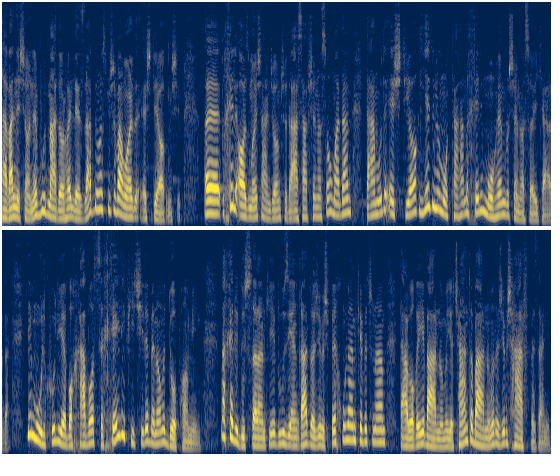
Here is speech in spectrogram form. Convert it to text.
اول نشانه بود مدارهای لذت درست میشه و مورد اشتیاق میشیم. خیلی آزمایش انجام شده. عصب شناسا اومدن در مورد اشتیاق یه دونه متهم خیلی مهم رو شناسایی کردن. یه مولکولیه با خواص خیلی پیچیده به نام دوپامین. من خیلی دوست دارم که یه روزی انقدر راجبش بخونم که بتونم در واقع یه برنامه یا چند تا برنامه راجبش حرف بزنیم.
